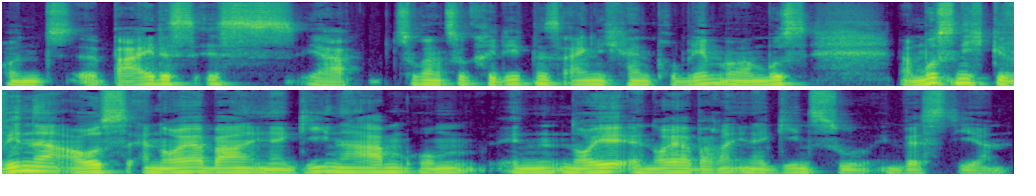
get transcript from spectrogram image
Und äh, beides ist, ja, Zugang zu Krediten ist eigentlich kein Problem, aber man muss, man muss nicht Gewinne aus erneuerbaren Energien haben, um in neue erneuerbare Energien zu investieren.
